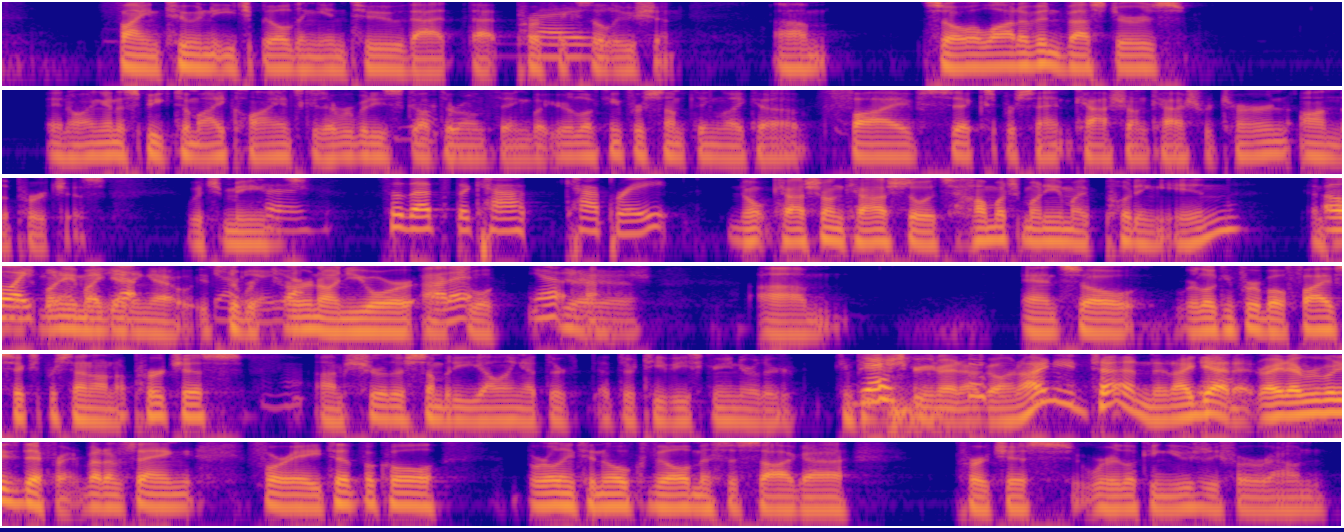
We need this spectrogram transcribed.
fine tune each building into that that perfect Right. solution. Um, so a lot of investors, you know, I'm going to speak to my clients because everybody's got their own thing, but you're looking for something like a five six percent cash on cash return on the purchase, which means Okay. So that's the cap cap rate. no cash on cash. So it's how much money am I putting in and Oh, how I much see. money am I Okay, yeah. getting out? It's Yeah, the yeah, yeah. return on your Got actual Yep. Yeah, yeah. cash. Um, and so we're looking for about five, six percent on a purchase. Mhm. I'm sure there's somebody yelling at their at their TV screen or their computer screen right now, going, "I need 10," and I get Yeah. it, right? Everybody's different, but I'm saying for a typical Burlington, Oakville, Mississauga purchase, we're looking usually for around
